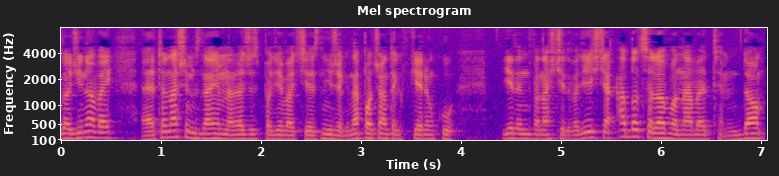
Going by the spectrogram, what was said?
godzinowej, e, to naszym zdaniem należy spodziewać się zniżek na początek w kierunku 1.12.20, a docelowo nawet do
